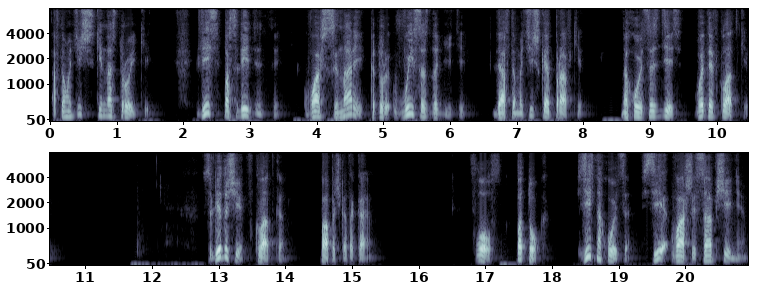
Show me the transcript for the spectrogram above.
автоматические настройки. Весь последовательный ваш сценарий, который вы создадите для автоматической отправки, находится здесь, в этой вкладке. Следующая вкладка, папочка такая. Flows, поток. Здесь находятся все ваши сообщения.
